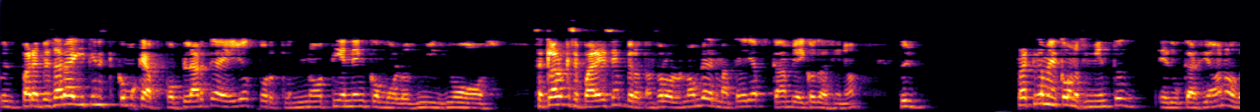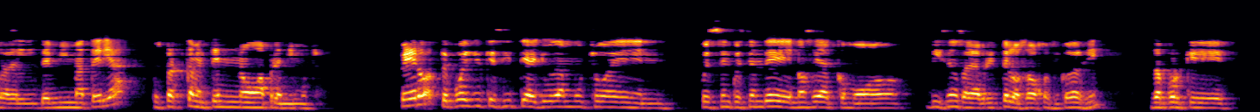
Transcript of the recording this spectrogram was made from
pues para empezar ahí tienes que como que acoplarte a ellos porque no tienen como los mismos... O sea, claro que se parecen, pero tan solo el nombre de la materia pues, cambia y cosas así, ¿no? Entonces, prácticamente conocimientos, educación, o sea, de, de mi materia, pues prácticamente no aprendí mucho. Pero te puedo decir que sí te ayuda mucho en, pues en cuestión de, no sé, como dicen, o sea, de abrirte los ojos y cosas así. O sea, porque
